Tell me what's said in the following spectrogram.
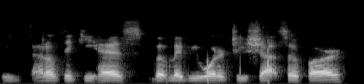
he, I don't think he has, but maybe one or two shots so far.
